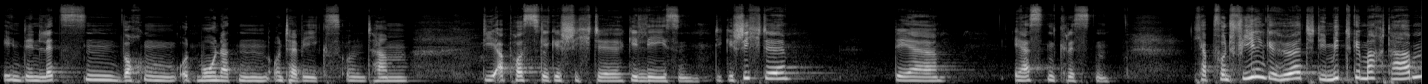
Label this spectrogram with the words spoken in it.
in den letzten Wochen und Monaten unterwegs und haben die Apostelgeschichte gelesen. Die Geschichte der ersten Christen. Ich habe von vielen gehört, die mitgemacht haben.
